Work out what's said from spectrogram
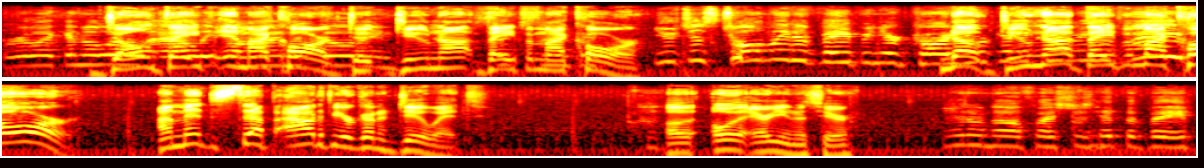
We're like in a Don't vape in my car. Do, do not vape in my car. You just told me to vape in your car. No, were do not vape in my car. I meant to step out if you're gonna do it. Oh, oh, the air unit's here. I don't know if I should hit the vape.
